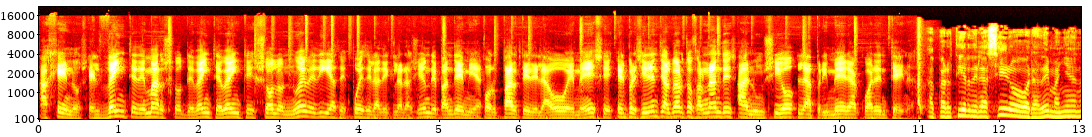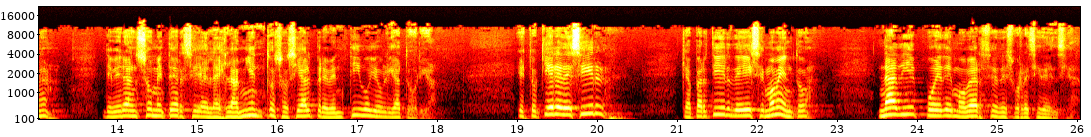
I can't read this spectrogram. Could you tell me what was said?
ajenos. El 20 de marzo de 2020, solo nueve días después de la declaración de pandemia por parte de la OMS, el presidente Alberto Fernández anunció la primera cuarentena. A partir de las 0 hora de mañana deberán someterse al aislamiento social preventivo y obligatorio. Esto quiere decir que a partir de ese momento nadie puede moverse de su residencia.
